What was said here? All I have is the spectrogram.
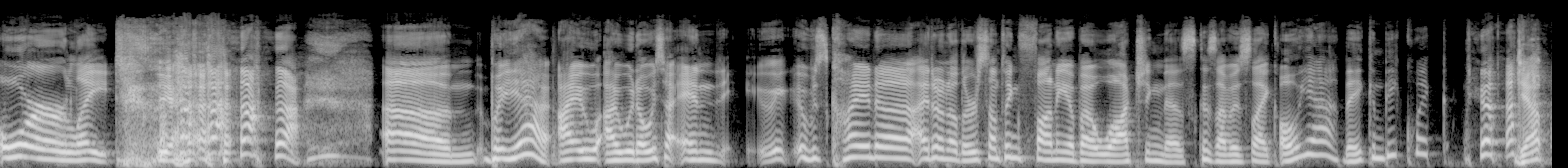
or late. yeah Um, but yeah, I I would always and it, it was kind of I don't know. There was something funny about watching this because I was like, oh yeah, they can be quick. yep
